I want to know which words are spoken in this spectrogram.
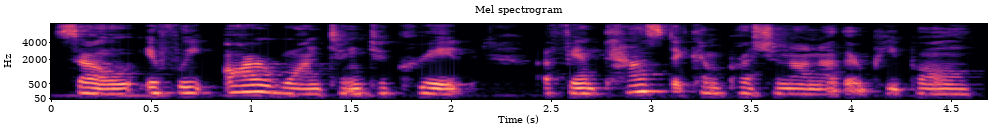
So if we are wanting to create a fantastic impression on other people,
